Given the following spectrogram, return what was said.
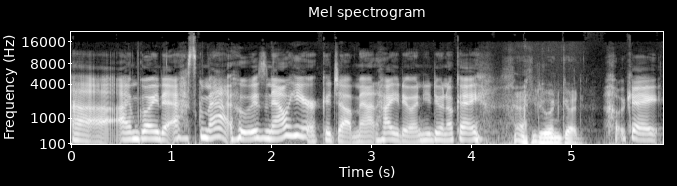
uh, I'm going to ask Matt, who is now here. Good job, Matt. How you doing? You doing okay? I'm doing good. Okay.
